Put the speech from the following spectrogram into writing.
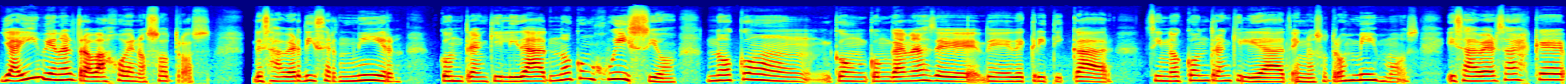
Y ahí viene el trabajo de nosotros, de saber discernir con tranquilidad, no con juicio, no con, con, ganas de, de criticar, sino con tranquilidad en nosotros mismos y saber, ¿sabes qué?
